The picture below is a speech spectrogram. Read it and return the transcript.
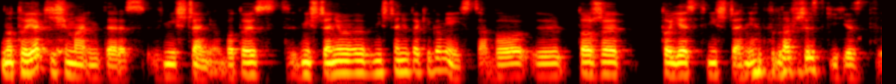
no to jaki się ma interes w niszczeniu? Bo to jest w niszczeniu, w niszczeniu takiego miejsca, bo to, że to jest niszczenie, to dla wszystkich jest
